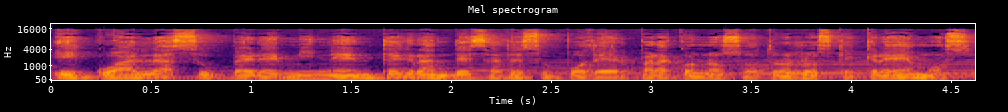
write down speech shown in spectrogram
y cuál la supereminente grandeza de su poder para con nosotros los que creemos,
